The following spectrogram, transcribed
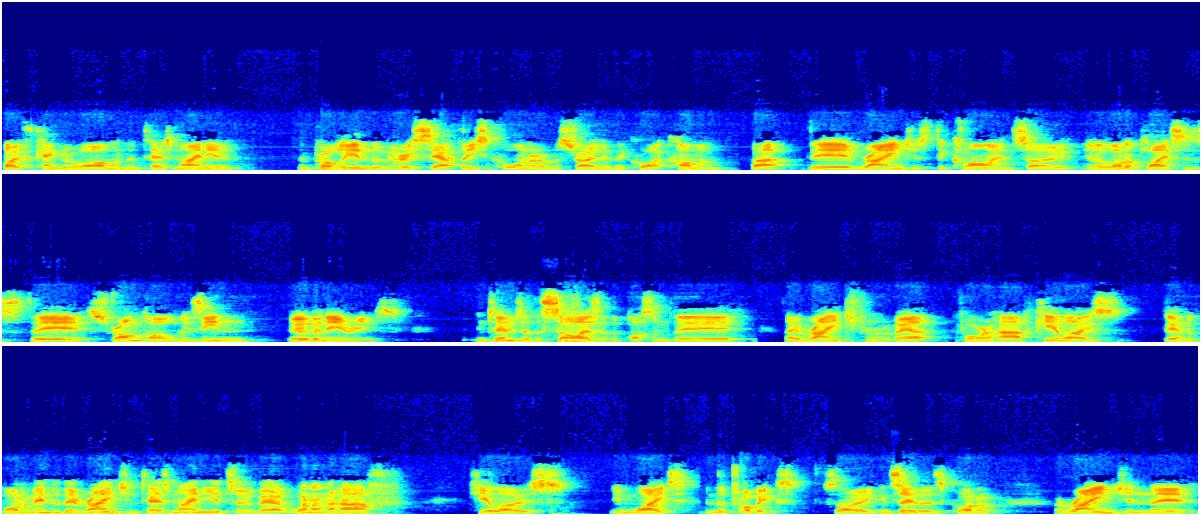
both Kangaroo Island and Tasmania. And probably in the very southeast corner of Australia, they're quite common, but their range has declined. So in a lot of places, their stronghold is in urban areas. in terms of the size of the possum, they they range from about four and a half kilos down the bottom end of their range in Tasmania to about one and a half kilos in weight in the tropics. So you can see there's quite a, a range in their,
